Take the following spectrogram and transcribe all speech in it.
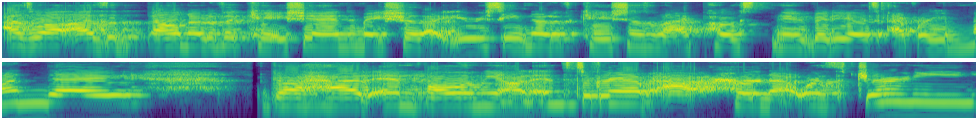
as well as the bell notification to make sure that you receive notifications when I post new videos every Monday. Go ahead and follow me on Instagram at Her Net Worth Journey.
